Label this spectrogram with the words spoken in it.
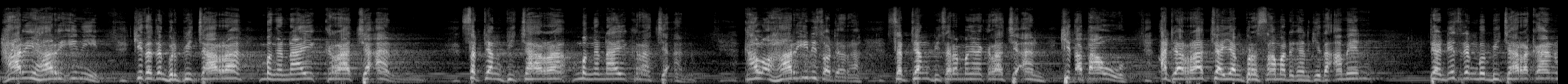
Hari-hari ini kita sedang berbicara mengenai kerajaan. Sedang bicara mengenai kerajaan. Kalau hari ini saudara sedang bicara mengenai kerajaan, kita tahu ada raja yang bersama dengan kita. Amin. Dan dia sedang membicarakan,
